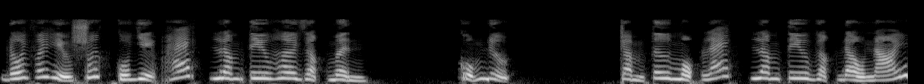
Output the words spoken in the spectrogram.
Đối với hiệu suất của Diệp hát, Lâm Tiêu hơi giật mình. Cũng được. Trầm tư một lát, Lâm Tiêu gật đầu nói.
